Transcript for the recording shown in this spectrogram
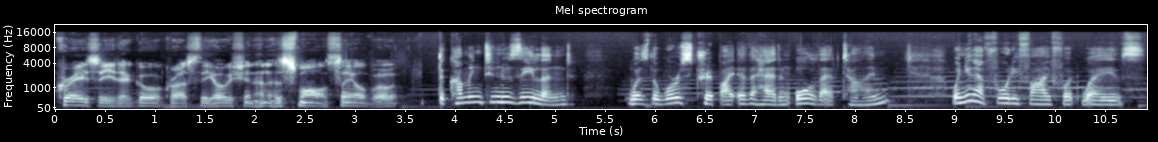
crazy to go across the ocean in a small sailboat. The coming to New Zealand was the worst trip I ever had in all that time. When you have 45 foot waves,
